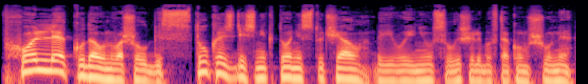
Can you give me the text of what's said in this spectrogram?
В холле, куда он вошел без стука, здесь никто не стучал, да его и не услышали бы в таком шуме,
